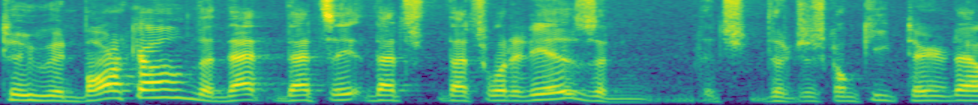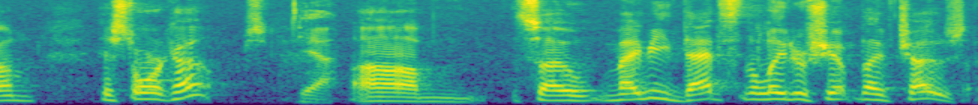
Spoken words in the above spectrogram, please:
to embark on, then that that's it. That's that's what it is, and they're just going to keep tearing down historic homes. Yeah. Um, so maybe that's the leadership they've chosen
